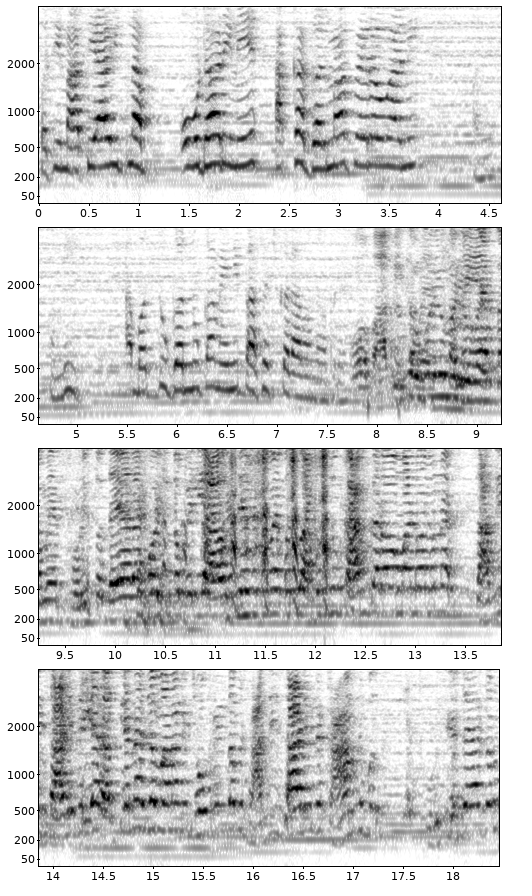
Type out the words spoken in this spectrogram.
પછી માથે આવી રીતના ઓઢાડીને આખા ઘરમાં ફેરવવાની. અને મમ્મી આ બધું ઘરનું કામ એની પાસે જ કરાવવાનું આપણે. ઓ ભાભી તો તમે તમે યાર તમે થોડી તો દયા રાખો તો પેલી આવશે ને તમે બધું આટલું બધું કામ કરાવવા માંડવાનું ને. સાદી સાડી ને યાર અત્યારના જમાનાની છોકરીને તમે સાદી સાડી ને કામ ને બધું કરો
